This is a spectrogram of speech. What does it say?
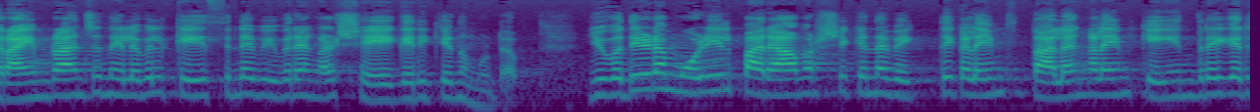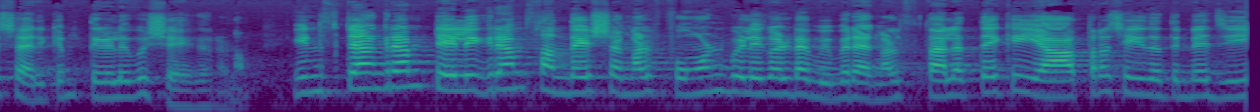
ക്രൈംബ്രാഞ്ച് നിലവിൽ കേസിന്റെ വിവരങ്ങൾ ശേഖരിക്കുന്നുമുണ്ട്. യുവതിയുടെ മൊഴിയിൽ പരാമർശിക്കുന്ന വ്യക്തികളെയും സ്ഥലങ്ങളെയും കേന്ദ്രീകരിച്ചായിരിക്കും തെളിവ് ശേഖരണം. ഇൻസ്റ്റാഗ്രാം ടെലിഗ്രാം സന്ദേശങ്ങൾ ഫോൺ വിളികളുടെ വിവരങ്ങൾ സ്ഥലത്തേക്ക് യാത്ര ചെയ്തതിന്റെ ജി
